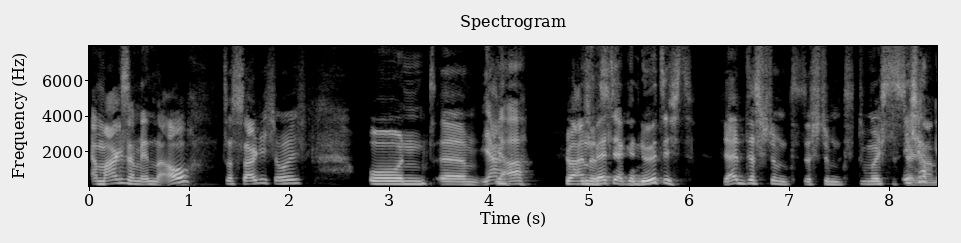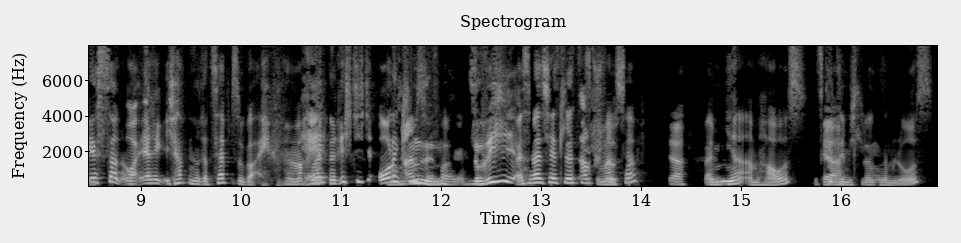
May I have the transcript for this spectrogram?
Er mag es am Ende auch, das sage ich euch. Und ähm, ja, Ja, ich Johannes. werde ja genötigt. Ja, das stimmt, das stimmt. Du möchtest ja Ich habe gestern, oh Erik, ich habe ein Rezept sogar. Wir machen Hä? heute eine richtig Wahnsinn. Folge. So richtig, Weißt du, was ich jetzt letztens Abschluss. gemacht habe? Ja. Bei mir am Haus. Es Ja. geht nämlich langsam los.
